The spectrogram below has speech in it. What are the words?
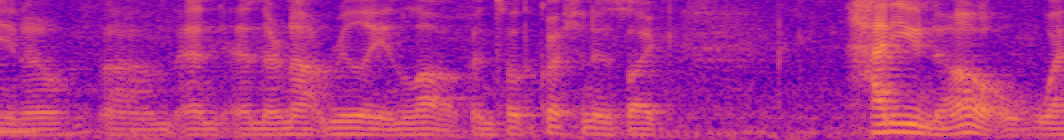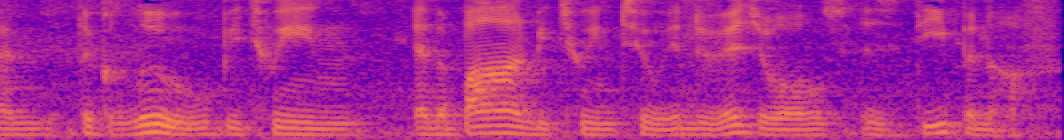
you know um, and and they're not really in love and so the question is like how do you know when the glue between and the bond between two individuals is deep enough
